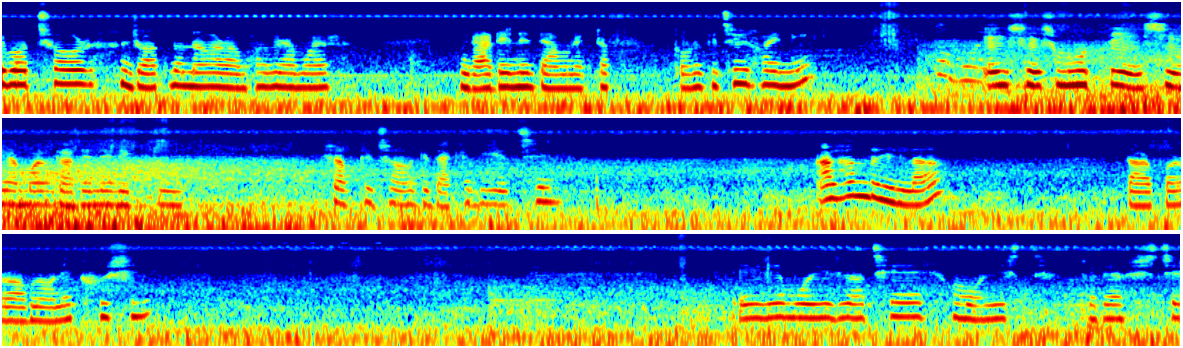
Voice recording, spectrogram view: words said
এবছর যত্ন নেওয়ার অভাবে আমার গার্ডেনে তেমন একটা কোনো কিছুই হয়নি। এই শেষ মুহূর্তে এসে আমার গার্ডেনের একটু সব কিছু আমাকে দেখা দিয়েছে। আলহামদুলিল্লাহ, তারপরও আমি অনেক খুশি। এই যে মরিচ গাছে মরিচ চলে আসছে।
